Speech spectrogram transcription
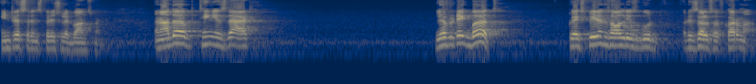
interested in spiritual advancement. Another thing is that you have to take birth to experience all these good results of karma.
